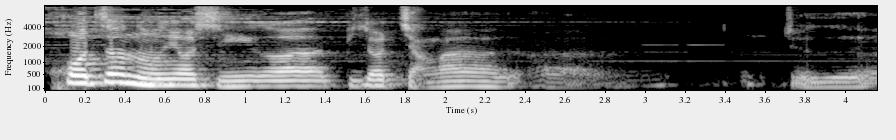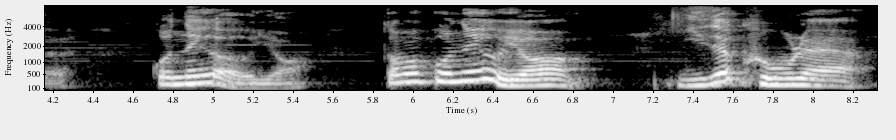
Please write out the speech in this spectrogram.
或者侬要寻一个比较强个呃，就是国内个后腰。葛末国内后腰现在看下来，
